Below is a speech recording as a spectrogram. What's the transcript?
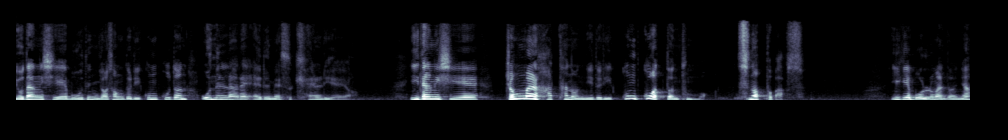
요 당시에 모든 여성들이 꿈꾸던 오늘날의 에르메스 켈리예요. 이 당시에 정말 핫한 언니들이 꿈꾸었던 품목. snuff box. 이게 뭘로 만들었냐?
